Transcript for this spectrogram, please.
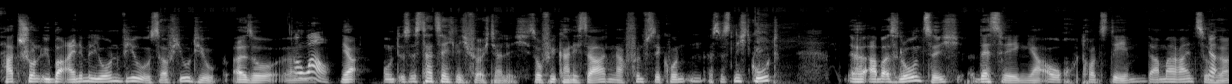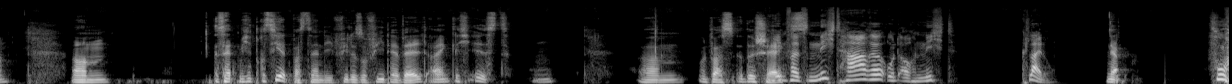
hat schon über eine Million Views auf YouTube. Also ähm, Oh, wow. Ja, und es ist tatsächlich fürchterlich. So viel kann ich sagen nach fünf Sekunden. Es ist nicht gut, äh, aber es lohnt sich deswegen ja auch trotzdem, da mal reinzuhören. Ähm, es hätte mich interessiert, was denn die Philosophie der Welt eigentlich ist. Hm? Ähm, und was The Shakes Jedenfalls nicht Haare und auch nicht Kleidung. Ja. Puh.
